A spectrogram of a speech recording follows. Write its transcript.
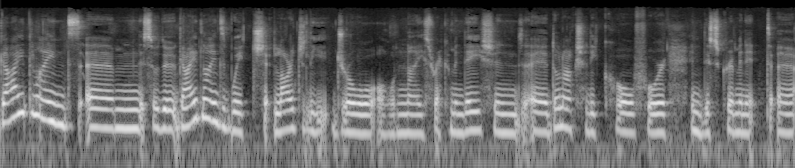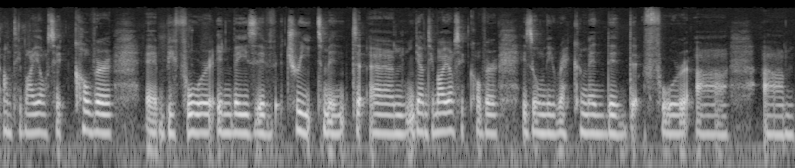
guidelines, um, so the guidelines which largely draw on NICE recommendations uh, don't actually call for indiscriminate uh, antibiotic cover uh, before invasive treatment. Um, the antibiotic cover is only recommended for uh, um,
